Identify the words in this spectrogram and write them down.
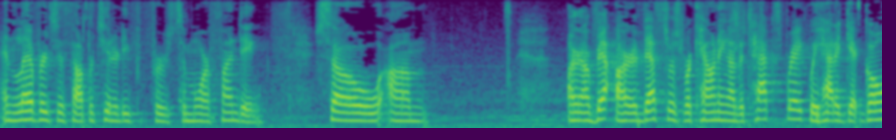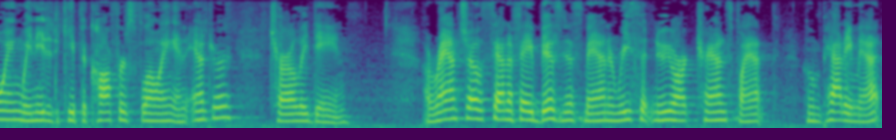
and leverage this opportunity for, for some more funding. So um, our, our investors were counting on the tax break. We had to get going. We needed to keep the coffers flowing and enter Charlie Dean, a Rancho Santa Fe businessman and recent New York transplant whom Patty met.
